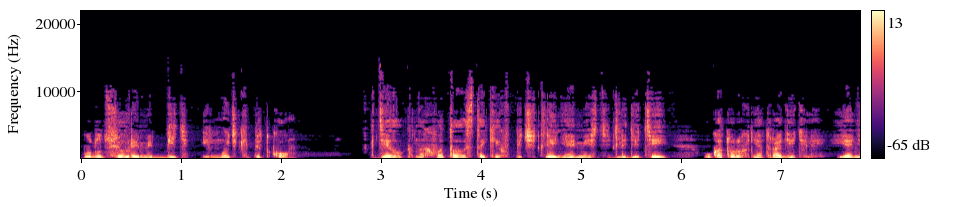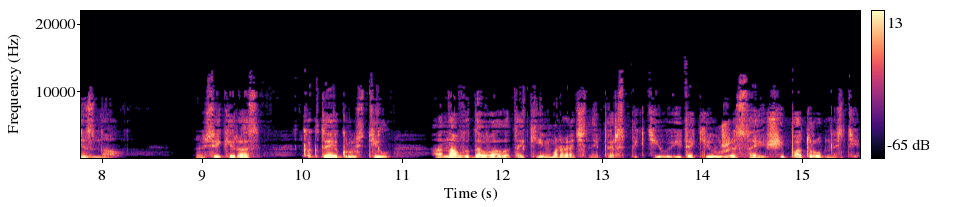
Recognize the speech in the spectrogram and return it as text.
будут все время бить и мыть кипятком. Где Алка нахваталась таких впечатлений о месте для детей, у которых нет родителей, я не знал. Но всякий раз, когда я грустил, она выдавала такие мрачные перспективы и такие ужасающие подробности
